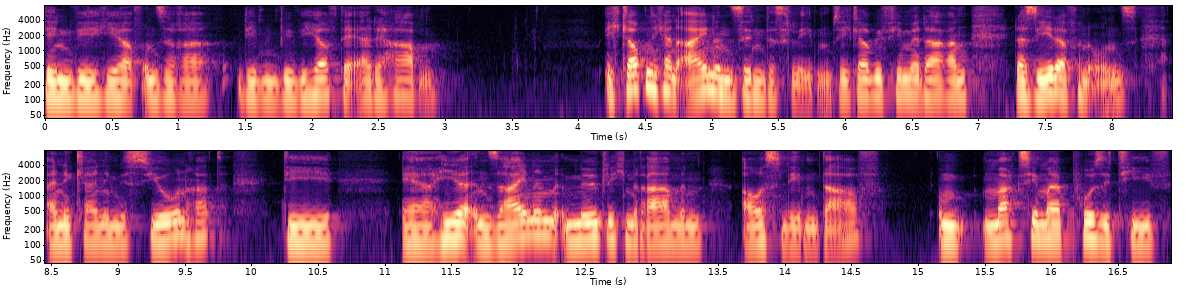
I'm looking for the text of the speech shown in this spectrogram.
den wir hier auf unserer, den wir hier auf der Erde haben. Ich glaube nicht an einen Sinn des Lebens. Ich glaube vielmehr daran, dass jeder von uns eine kleine Mission hat, die er hier in seinem möglichen Rahmen ausleben darf, um maximal positiv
